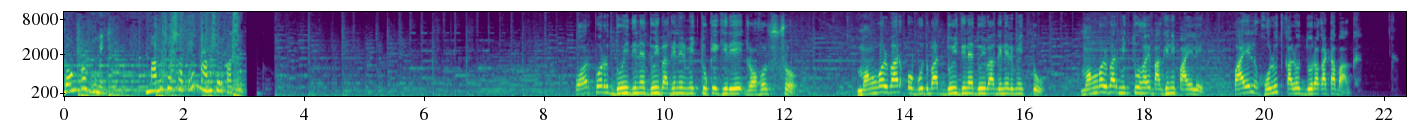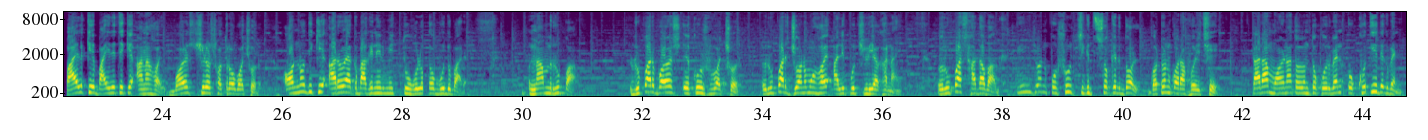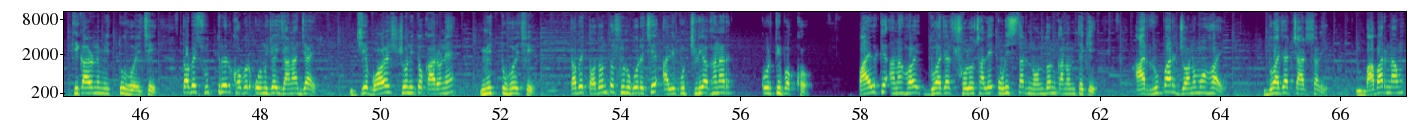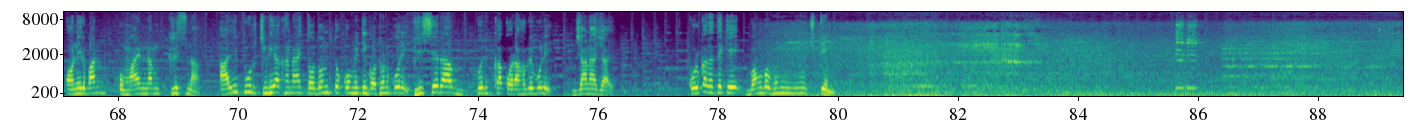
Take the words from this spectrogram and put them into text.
বঙ্গভূমি। মানুষের সাথে মানুষের পাশে। পরপর দুই দিনে দুই বাঘিনীর মৃত্যুকে ঘিরে রহস্য। মঙ্গলবার ও বুধবার দুই দিনে দুই বাঘিনীর মৃত্যু। মঙ্গলবার মৃত্যু হয় বাঘিনী পায়েলের পায়েল হলুদ কালো দোরাকাটা বাঘ। পায়েলকে বাইরে থেকে আনা হয়। বয়স ছিল সতেরো বছর। অন্যদিকে আরও এক বাঘিনীর মৃত্যু হলো তো বুধবার। নাম রূপা। রূপার বয়স একুশ বছর। রূপার জন্ম হয় আলিপুর চিড়িয়াখানায়। রূপা সাদাবাঘ। তিনজন পশু চিকিৎসকের দল গঠন করা হয়েছে। তারা ময়না তদন্ত করবেন ও খতিয়ে দেখবেন কী কারণে মৃত্যু হয়েছে। তবে সূত্রের খবর অনুযায়ী জানা যায় যে বয়সজনিত কারণে মৃত্যু হয়েছে। তবে তদন্ত শুরু করেছে আলিপুর চিড়িয়াখানার কর্তৃপক্ষ। পায়েলকে আনা হয় দু হাজার ষোলো সালে উড়িষ্যার নন্দনকানন থেকে আর রূপার জন্ম হয় দু হাজার চার সালে। বাবার নাম অনির্বাণ ও মায়ের নাম কৃষ্ণা। আলিপুর চিড়িয়াখানায় তদন্ত কমিটি গঠন করে ভিসেরা পরীক্ষা করা হবে বলে জানা যায়। কলকাতা থেকে বঙ্গভূমি নিউজ টিম।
